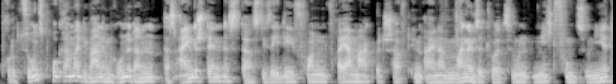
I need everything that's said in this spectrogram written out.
Produktionsprogramme, die waren im Grunde dann das Eingeständnis, dass diese Idee von freier Marktwirtschaft in einer Mangelsituation nicht funktioniert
